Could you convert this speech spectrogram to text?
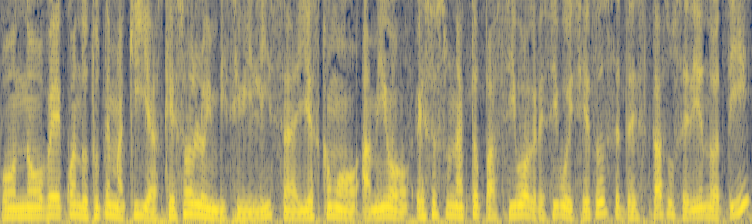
o no ve cuando tú te maquillas, que eso lo invisibiliza y es como, amigo, eso es un acto pasivo-agresivo y si eso se te está sucediendo a ti,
